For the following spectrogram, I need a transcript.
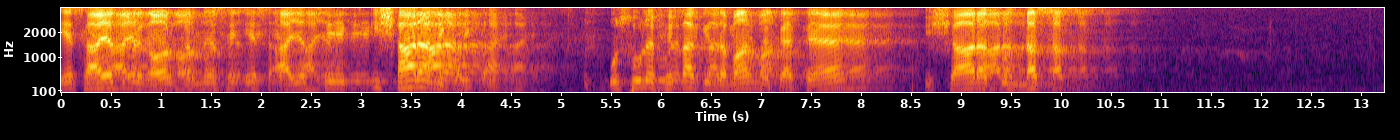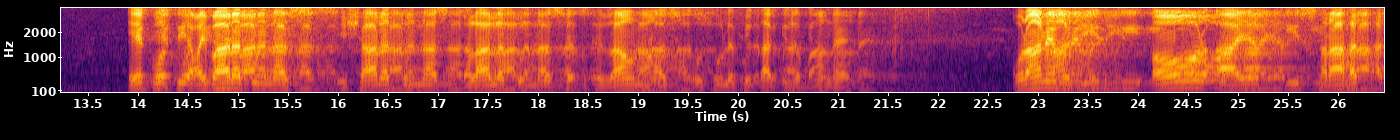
اس آیت میں غور کرنے سے اس آیت سے ایک اشارہ نکلتا ہے۔ اصول فقہ کی زبان میں کہتے ہیں اشارت النس ایک ہوتی ہے عبارت النس اشارت النس دلالت النس اقتضاء النس اصول فقہ کی زبان ہے۔ قرآن مجید کی اور آیت کی سراحت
